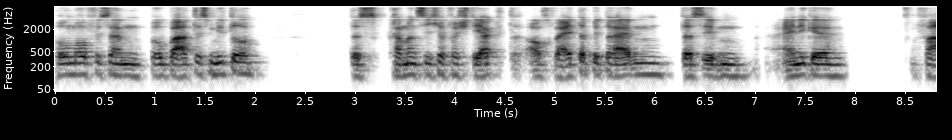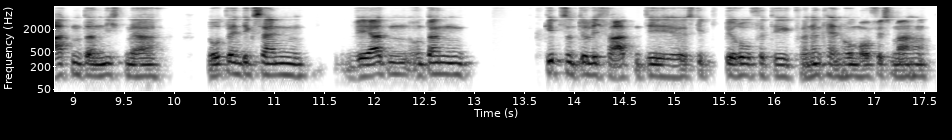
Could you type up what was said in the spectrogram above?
Homeoffice ein probates Mittel das kann man sicher verstärkt auch weiter betreiben, dass eben einige Fahrten dann nicht mehr notwendig sein werden. Und dann gibt es natürlich Fahrten, die, es gibt Berufe, die können kein Homeoffice machen.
